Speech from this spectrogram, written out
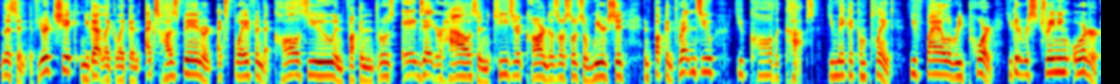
listen, if you're a chick and you got like like an ex-husband or an ex-boyfriend that calls you and fucking throws eggs at your house and keys your car and does all sorts of weird shit and fucking threatens you, you call the cops. You make a complaint. You file a report. You get a restraining order.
